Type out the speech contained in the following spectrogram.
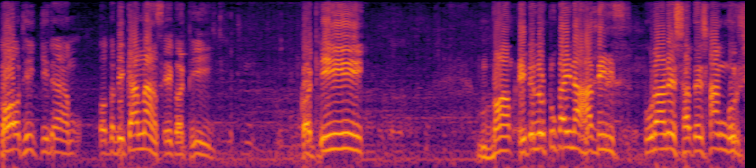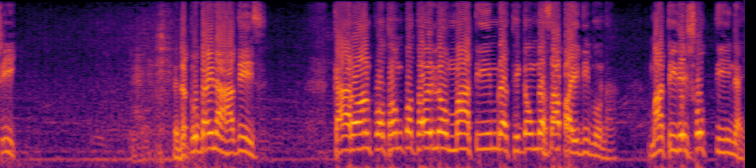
ক, ঠিক কিনা? কতটি কান্না আছে? ক, ঠিক। ক, ঠিক। বাপ, এটা টুকাই না হাদিস, কোরআনের সাথে সাংঘর্ষিক। এটা টুকাই না হাদিস। কারণ প্রথম কথা হইল, মাটি ইমরা থেকে আমরা চাপাই দিব না। মাটির এই শক্তি নাই।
